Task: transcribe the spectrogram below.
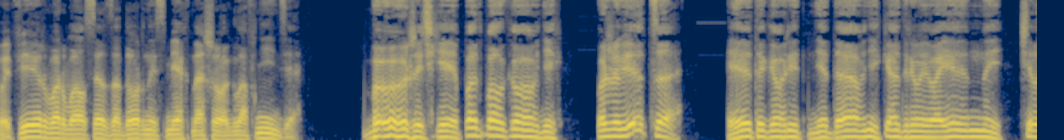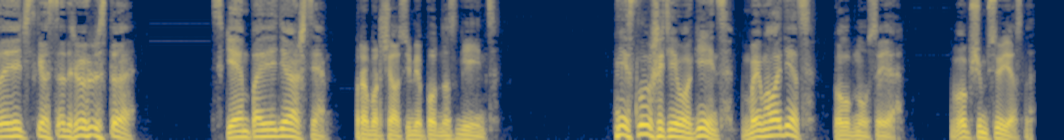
В эфир ворвался задорный смех нашего глав-ниндзя. «Божечки, подполковник, поживется? Это, говорит, недавний кадровый военный человеческого содружества». «С кем поведешься?» — пробурчал себе под нос Гейнс. «Не слушайте его, Гейнс, вы молодец», — улыбнулся я. «В общем, все ясно.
